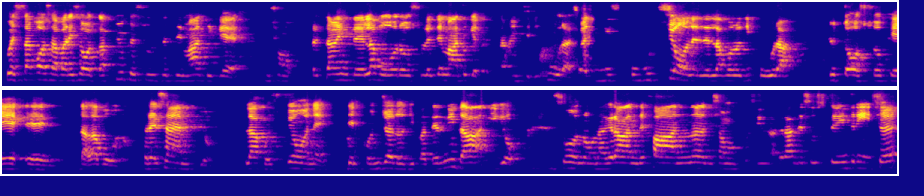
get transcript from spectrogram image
questa cosa va risolta più che sulle tematiche, diciamo, prettamente del lavoro, sulle tematiche prettamente di cura, cioè di distribuzione del lavoro di cura piuttosto che eh, da lavoro. Per esempio, la questione del congedo di paternità, io sono una grande fan, diciamo così, una grande sostenitrice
